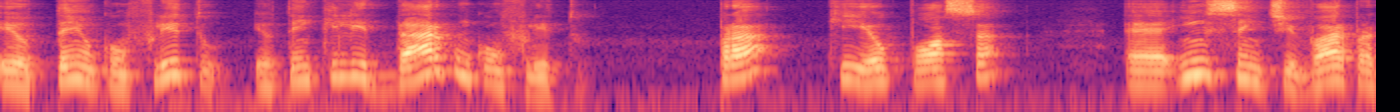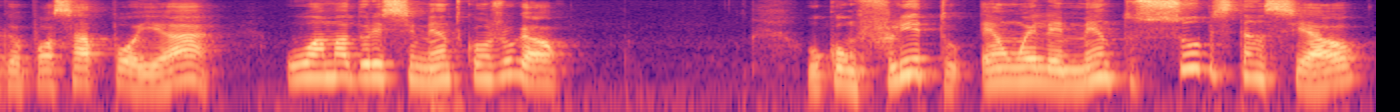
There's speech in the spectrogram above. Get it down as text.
eu tenho conflito, eu tenho que lidar com o conflito para que eu possa é, incentivar, para que eu possa apoiar o amadurecimento conjugal. O conflito é um elemento substancial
